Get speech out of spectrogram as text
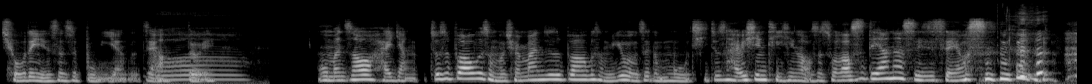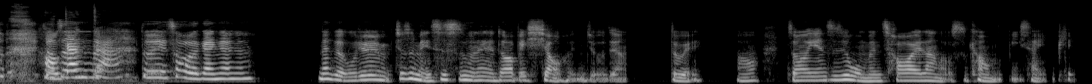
球的颜色是不一样的，这样对。我们之后还养，就是不知道为什么全班就是不知道为什么又有这个默契，就是还会先提醒老师说：“老师，等下那谁谁谁要失误。” 好尴尬，对，超的尴尬。那个我觉得就是每次失误那个都要被笑很久，这样对。然后总而言之，就我们超爱让老师看我们比赛影片。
